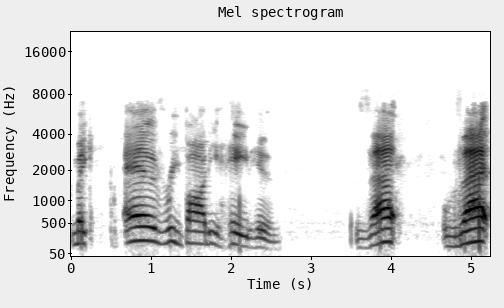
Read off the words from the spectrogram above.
make everybody hate him. That that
